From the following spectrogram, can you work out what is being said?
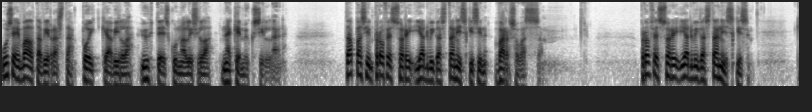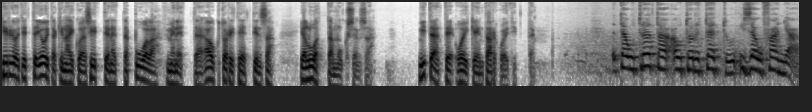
usein valtavirrasta poikkeavilla yhteiskunnallisilla näkemyksillään – Tapasin professori Jadviga Staniskisin Varsovassa. Professori Jadviga Staniskis, kirjoititte joitakin aikoja sitten, että Puola menettää auktoriteettinsa ja luottamuksensa. Mitä te oikein tarkoititte? Ta utrata autorytetu i zaufania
